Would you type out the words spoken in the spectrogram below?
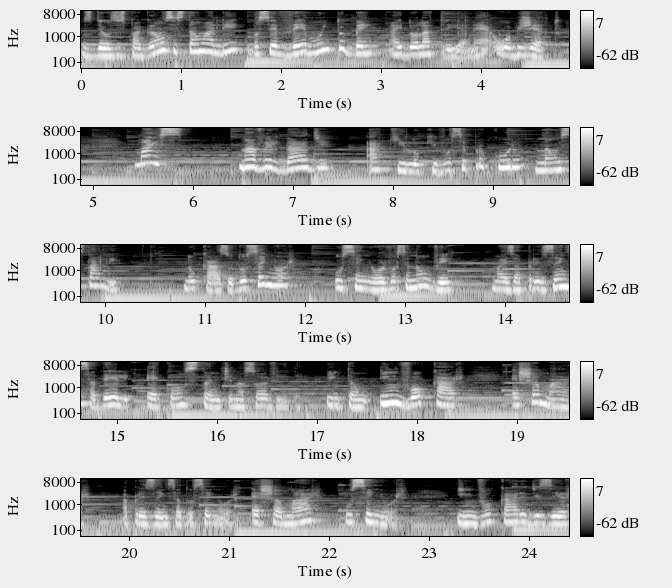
Os deuses pagãos estão ali, você vê muito bem a idolatria, né? O objeto. Mas, na verdade, aquilo que você procura não está ali. No caso do Senhor, o Senhor você não vê, mas a presença dele é constante na sua vida. Então, invocar é chamar a presença do Senhor, é chamar o Senhor. Invocar é dizer:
